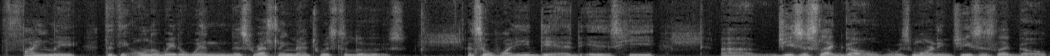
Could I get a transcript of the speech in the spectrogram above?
finally that the only way to win this wrestling match was to lose. And so what he did is he, uh, Jesus let go. It was morning. Jesus let go.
